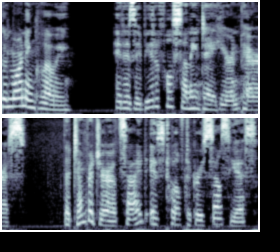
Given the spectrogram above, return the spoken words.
Good morning, Chloe. It is a beautiful sunny day here in Paris. The temperature outside is 12 degrees Celsius.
